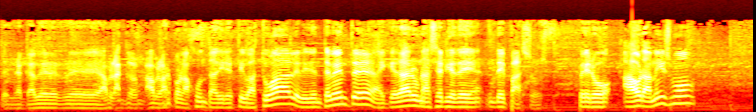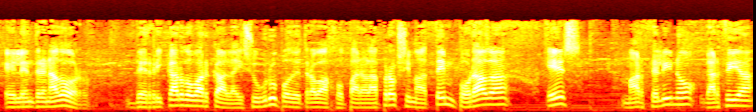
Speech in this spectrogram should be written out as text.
tendrá que haber, eh, hablar, con la junta directiva actual, evidentemente, hay que dar una serie de pasos. Pero ahora mismo, el entrenador de Ricardo Barcala y su grupo de trabajo para la próxima temporada es Marcelino García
